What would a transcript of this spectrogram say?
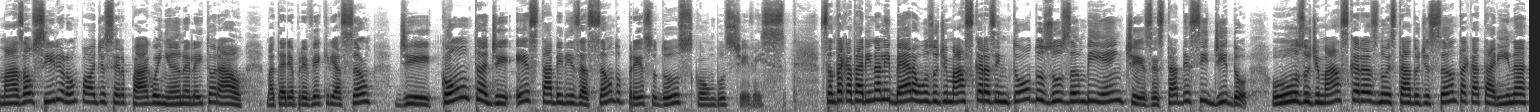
mas auxílio não pode ser pago em ano eleitoral. Matéria prevê criação de conta de estabilização do preço dos combustíveis. Santa Catarina libera o uso de máscaras em todos os ambientes. Está decidido. O uso de máscaras no estado de Santa Catarina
